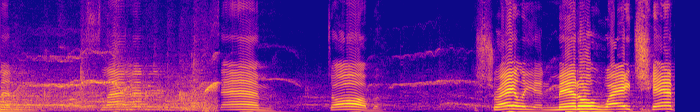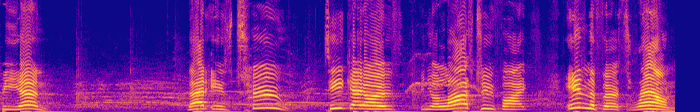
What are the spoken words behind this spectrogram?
Slamming. Slamming. Sam. Dobb. Australian middleweight champion. That is two TKOs in your last two fights in the first round.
